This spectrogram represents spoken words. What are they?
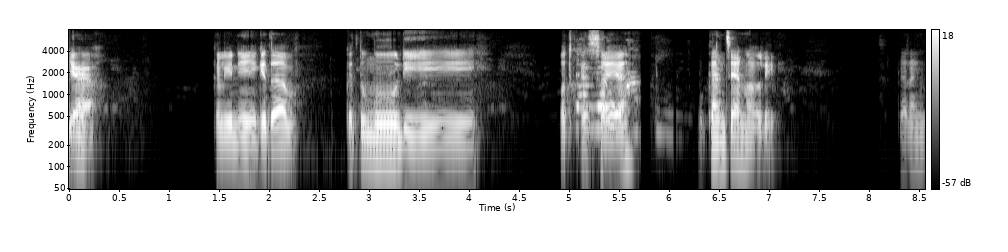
Ya, kali ini kita ketemu di podcast saya, bukan channel deh. Sekarang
